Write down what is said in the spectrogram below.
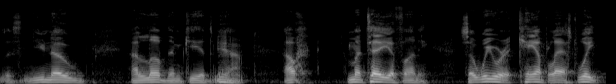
Listen, you know, I love them kids. Man. Yeah. I, I'm gonna tell you funny. So we were at camp last week.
